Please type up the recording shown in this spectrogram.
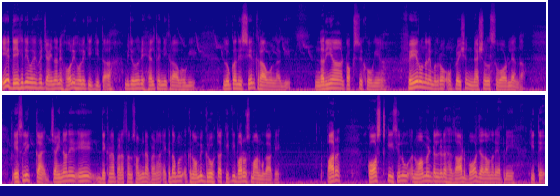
ਇਹ ਦੇਖਦੇ ਹੋਏ ਫਿਰ ਚਾਈਨਾ ਨੇ ਹੌਲੀ-ਹੌਲੀ ਕੀ ਕੀਤਾ, ਵੀ ਜਦੋਂ ਦੀ ਹੈਲਥ ਇੰਨੀ ਖਰਾਬ ਹੋ ਗਈ, ਲੋਕਾਂ ਦੀ ਸਿਹਤ ਖਰਾਬ ਹੋਣ ਲੱਗੀ ਨਦੀਆਂ ਟੌਕਸਿਕ ਹੋ ਗਈਆਂ, ਫਿਰ ਉਹਨਾਂ ਨੇ ਮਤਲਬ ਆਪਰੇਸ਼ਨ ਨੈਸ਼ਨਲ ਸਵਾਰਡ ਲਿਆਂਦਾ। ਇਸ ਲਈ ਚਾਈਨਾ ਨੇ ਇਹ ਦੇਖਣਾ ਪੈਣਾ, ਸਾਨੂੰ ਸਮਝਣਾ ਪੈਣਾ, ਇੱਕਦਮ ਇਕਨੋਮਿਕ ਗਰੋਥ ਤਾਂ ਕੀਤੀ, ਬਾਹਰੋਂ ਸਮਾਨ ਮੰਗਾ ਕੇ। ਪਰ ਕਾਸਟ ਕੀ ਸੀ ਉਹਨੂੰ এনवायरमेंटਲ ਜਿਹੜਾ ਹਜ਼ਾਰਡ ਬਹੁਤ ਜ਼ਿਆਦਾ ਉਹਨਾਂ ਨੇ ਆਪਣੀ ਕੀਤੇ।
